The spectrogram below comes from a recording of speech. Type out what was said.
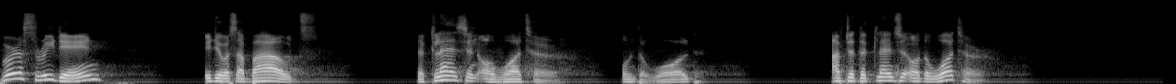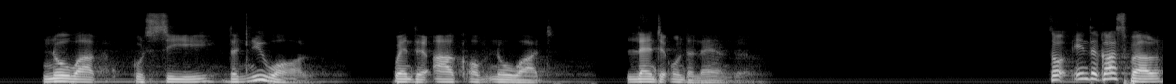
first reading, it was about the cleansing of water on the world after the cleansing of the water, Noah could see the new world when the ark of Noah landed on the land. So in the gospel,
